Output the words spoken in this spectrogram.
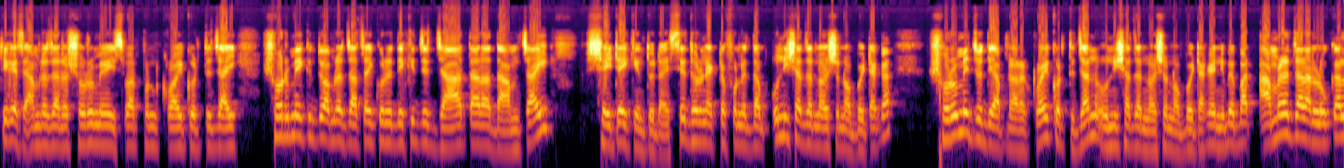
ঠিক আছে, আমরা যারা শোরুমে স্মার্টফোন ক্রয় করতে যাই শোরুমে কিন্তু আমরা যাচাই করে দেখি যে যা তারা দাম চাই সেইটাই কিন্তু নেয় সে ধরুন একটা ফোনের দাম উনিশ হাজার নয়শো নব্বই টাকা শোরুমে যদি আপনারা ক্রয় করতে যান, উনিশ হাজার নয়শো নব্বই টাকায় নেবে। বাট আমরা যারা লোকাল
